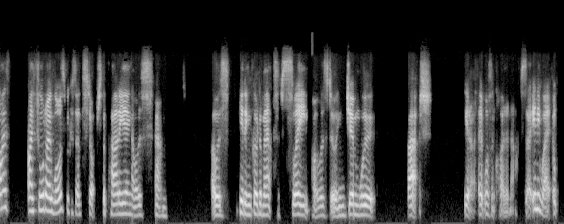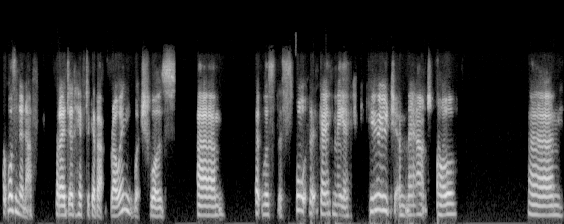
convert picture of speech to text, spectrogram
I I thought I was because I'd stopped the partying. I was um, I was getting good amounts of sleep. I was doing gym work, but you know, it wasn't quite enough. So anyway, it, it wasn't enough, but I did have to give up rowing, which was, um, it was the sport that gave me a huge amount of, um,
